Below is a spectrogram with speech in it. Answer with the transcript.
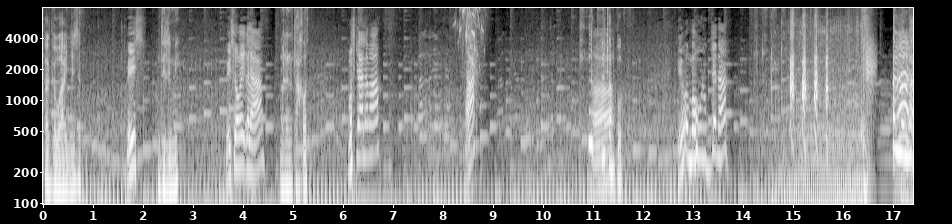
Ginagawa niya siya. Miss? Ang dilim eh. Miss, okay ka lang? Wala natakot. Boss, kilala mo? Ha? Ah, Tampo. yung mahulog dyan ha? Alala.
